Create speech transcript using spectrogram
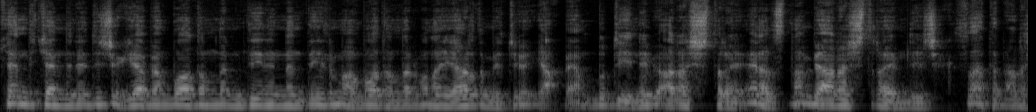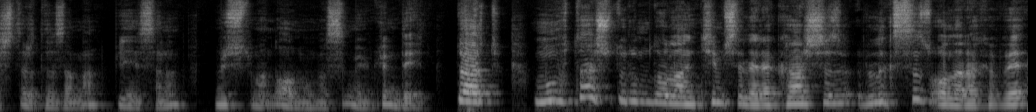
kendi kendine diyecek ya ben bu adamların dininden değilim ama bu adamlar bana yardım ediyor. Ya ben bu dini bir araştırayım. En azından bir araştırayım diyecek. Zaten araştırdığı zaman bir insanın Müslüman olmaması mümkün değil. 4. Muhtaç durumda olan kimselere karşılıksız olarak ve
